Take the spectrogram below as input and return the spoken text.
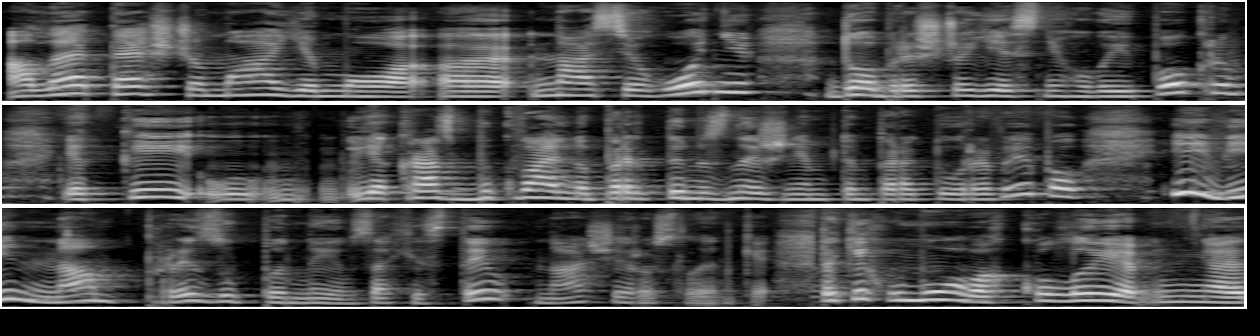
Але те, що маємо е, на сьогодні, добре, що є сніговий покрив, який якраз буквально перед тим зниженням температури випав, і він нам призупинив, захистив наші рослинки. В таких умовах, коли е,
